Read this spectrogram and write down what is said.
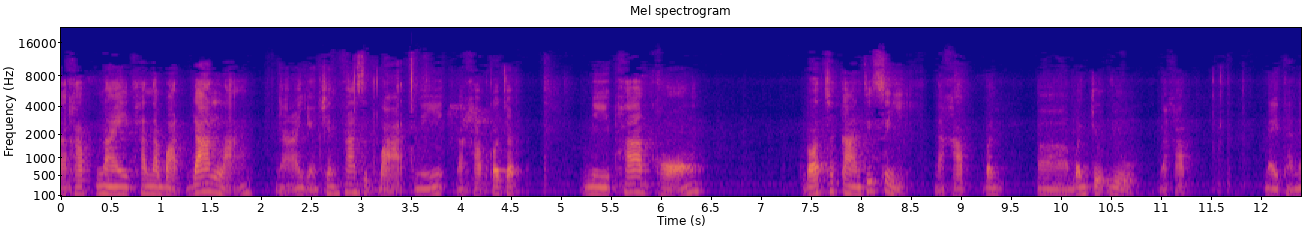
นะครับในธนบัตรด้านหลังนะอย่างเช่น 50 บาทนี้นะครับ ก็จะมีภาพของรัชกาลที่4นะครับบรรอ่าบรรจุอยู่นะครับในธน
